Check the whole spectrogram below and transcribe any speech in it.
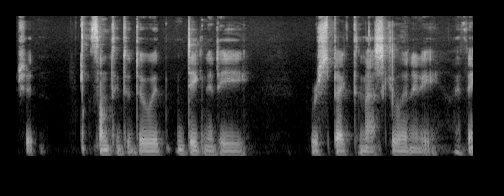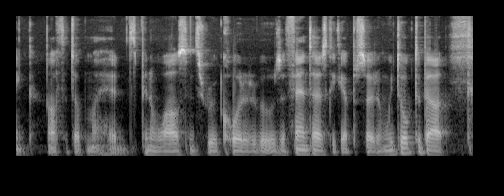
shit something to do with dignity, respect masculinity, I think, off the top of my head. It's been a while since we recorded it, but it was a fantastic episode. And we talked about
